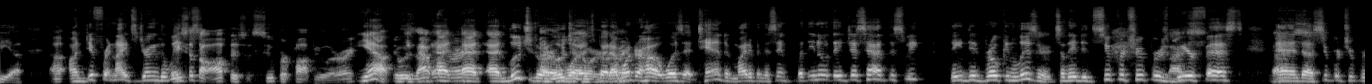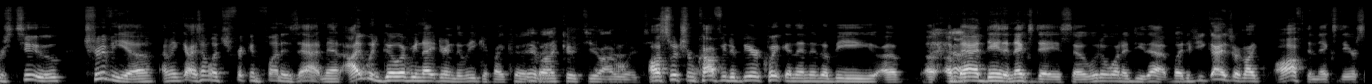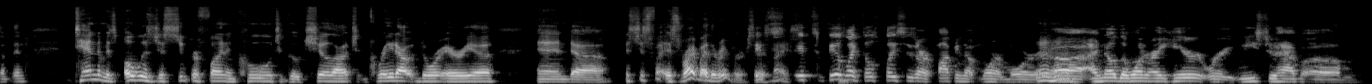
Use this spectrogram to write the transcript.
uh, on different nights during the He week. said the office was super popular, right? Yeah, It was that one, at, right? at, at Luchador, it was, Luchador, but I wonder how it was at Tandem. Might have been the same. But you know what they just had this week? They did Broken Lizard. So they did Super Troopers Beer Nice. Fest and uh, Super Troopers 2 trivia. I mean, guys, how much freaking fun is that, man? I would go every night during the week if I could. if I could too, I would. Too. I'll switch from coffee to beer quick, and then it'll be a, a, a bad day the next day. So we don't want to do that. But if you guys are like off the next day or something, tandem is always just super fun and cool to go chill out. Great outdoor area, and uh, it's just fun. It's right by the river, so it's, It's, nice. it feels like those places are popping up more and more. Mhm. Uh, I know the one right here where we used to have um,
